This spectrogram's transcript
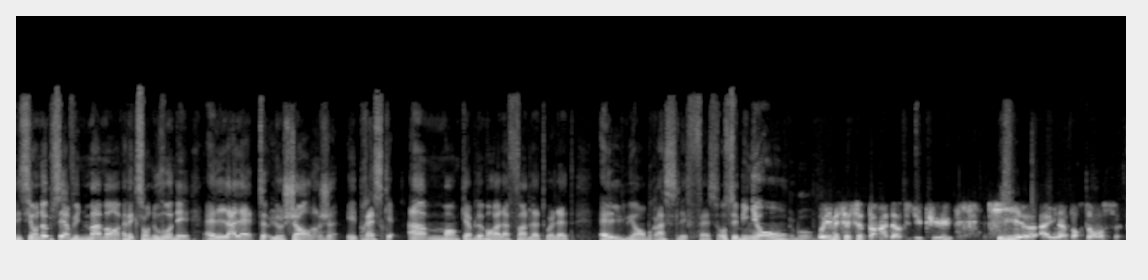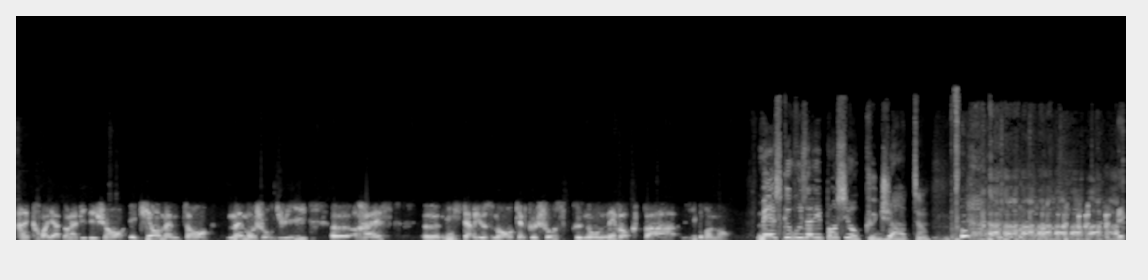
mais si on observe une maman avec son nouveau-né, elle l'allaite, le change, et presque immanquablement, à la fin de la toilette, elle lui embrasse les fesses. Oh, c'est mignon Oui, mais c'est ce paradoxe du cul qui euh, a une importance incroyable dans la vie des gens et qui en même temps, même aujourd'hui, euh, reste euh, mystérieusement quelque chose que l'on n'évoque pas librement. Mais est-ce que vous avez pensé au cul de jatte Mais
